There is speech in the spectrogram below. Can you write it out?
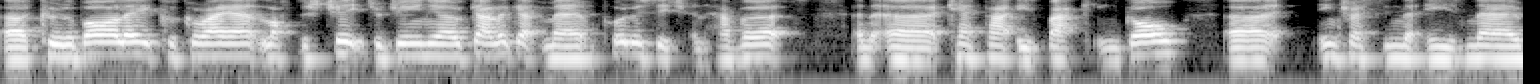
uh, Koulibaly, Cucurella, Loftus-Cheek, Jorginho, Gallagher, Mount, Pulisic and Havertz. And uh, Kepa is back in goal. Uh, interesting that he's now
